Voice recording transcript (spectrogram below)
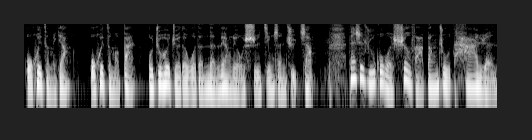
我会怎么样？我会怎么办？我就会觉得我的能量流失、精神沮丧。但是如果我设法帮助他人，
